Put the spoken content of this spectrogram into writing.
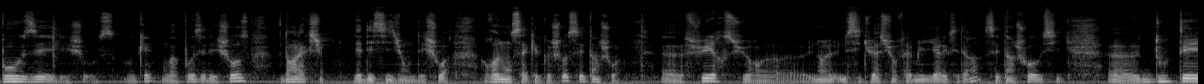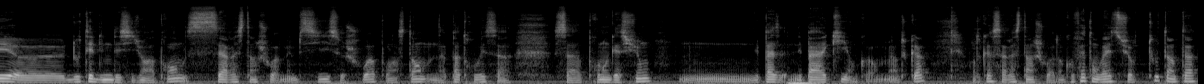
poser les choses, On va poser des choses dans l'action des décisions, des choix. Renoncer à quelque chose, c'est un choix. Euh, fuir sur euh, une, situation familiale, etc., c'est un choix aussi. Euh, douter douter d'une décision à prendre, ça reste un choix, même si ce choix, pour l'instant, n'a pas trouvé sa, sa prolongation, mm, n'est pas, pas acquis encore. Mais en tout, cas, en tout cas, ça reste un choix. Donc en fait, on va être sur tout un tas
